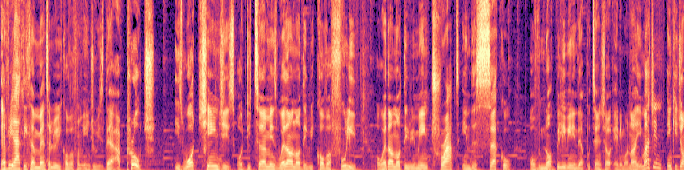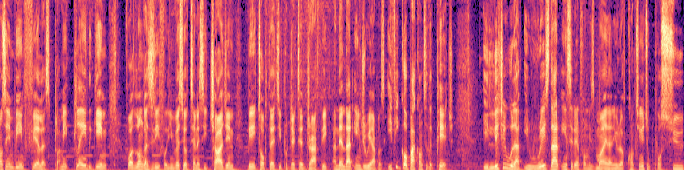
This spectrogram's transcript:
Every athlete can mentally recover from injuries. Their approach is what changes or determines whether or not they recover fully or whether or not they remain trapped in the circle of not believing in their potential anymore. Now, imagine Inky Johnson being fearless. I mean, playing the game for as long as he did for the University of Tennessee, charging, being a top 30 projected draft pick, and then that injury happens. If he got back onto the pitch, he literally would have erased that incident from his mind and he would have continued to pursue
